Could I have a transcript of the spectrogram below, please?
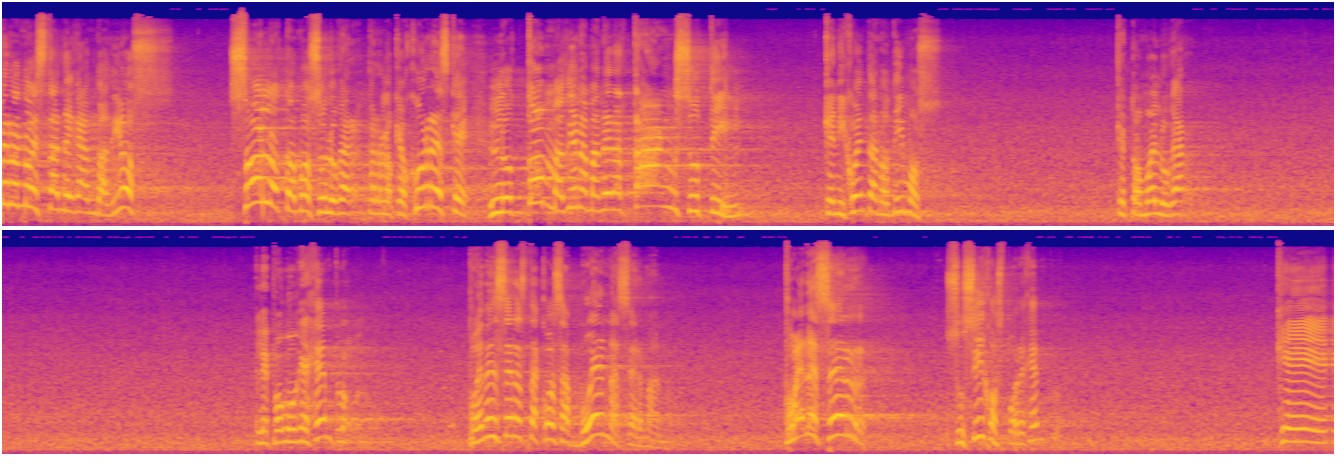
Pero no está negando a Dios. Solo tomó su lugar. Pero lo que ocurre es que lo toma de una manera tan sutil que ni cuenta nos dimos que tomó el lugar. Le pongo un ejemplo. Pueden ser hasta cosas buenas, hermano. Puede ser sus hijos, por ejemplo. Que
